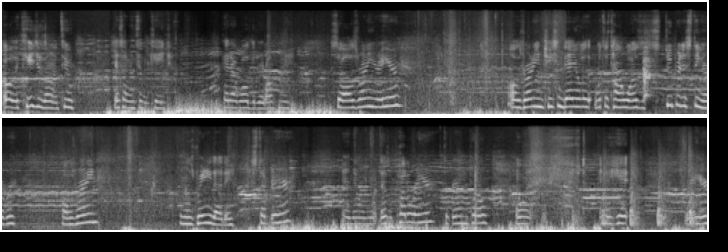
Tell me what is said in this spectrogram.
Oh, the cage is on it too. Guess I haven't the cage. Hey, I welded it off me. So I was running right here. I was running, chasing Daniel with the towel was the stupidest thing ever. I was running, and it was raining that day. Stepped right here, and then there's a puddle right here. Stepped right the puddle. I went, it hit right here.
